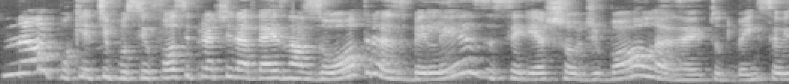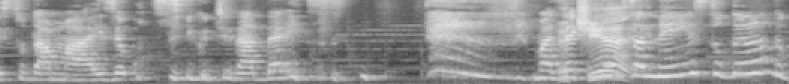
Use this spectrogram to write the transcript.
Não, porque, tipo, se fosse para tirar 10 nas outras, beleza, seria show de bola, né? Tudo bem, se eu estudar mais, eu consigo tirar 10. Mas eu é tinha... criança nem estudando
